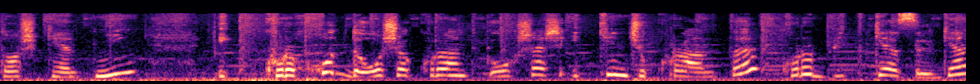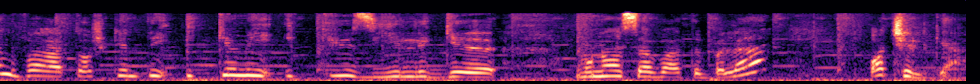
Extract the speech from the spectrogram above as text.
toshkentning xuddi o'sha kurantga o'xshash ikkinchi kuranti qurib bitkazilgan va toshkentning 2200 yilligi munosabati bilan ochilgan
